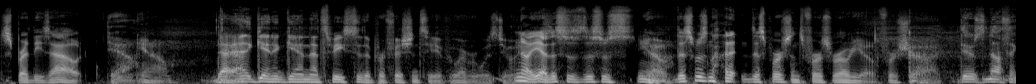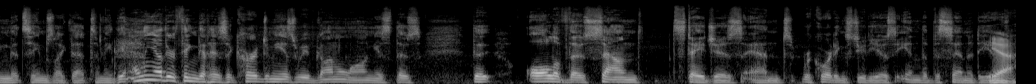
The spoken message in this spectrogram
spread these out. Yeah. You know. That, Yeah. again, again, that speaks to the proficiency of whoever was doing. No, this. yeah, this is this was you know this was not this person's first rodeo for sure. There's nothing that seems like that to me. The only other thing that has occurred to me as we've gone along is those, the all of those sound stages and recording studios in the vicinity of Yeah,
